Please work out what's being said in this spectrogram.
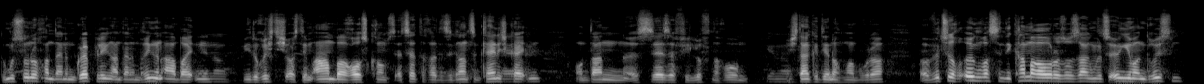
Du musst nur noch an deinem Grappling, an deinem Ringen arbeiten, genau. wie du richtig aus dem Armbar rauskommst, etc. Diese ganzen Kleinigkeiten. Ja. Und dann ist sehr, sehr viel Luft nach oben. Genau. Ich danke dir nochmal, Bruder. Willst du noch irgendwas in die Kamera oder so sagen? Willst du irgendjemanden grüßen?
